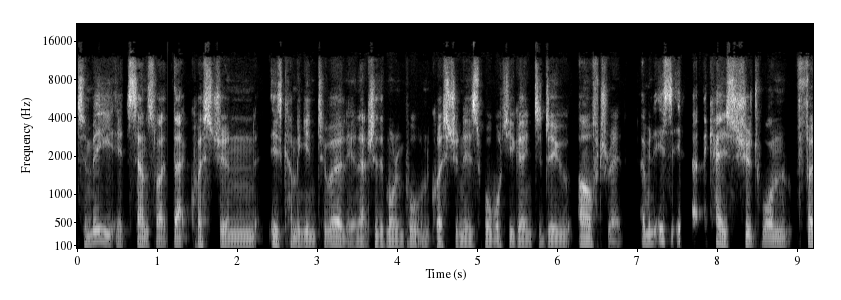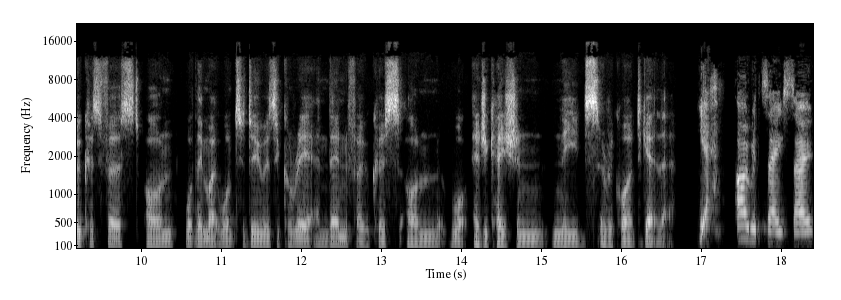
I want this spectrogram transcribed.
To me, it sounds like that question is coming in too early. And actually, the more important question is, well, what are you going to do after it? I mean, is, is that the case? Should one focus first on what they might want to do as a career and then focus on what education needs are required to get there? Yeah, I would say so.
